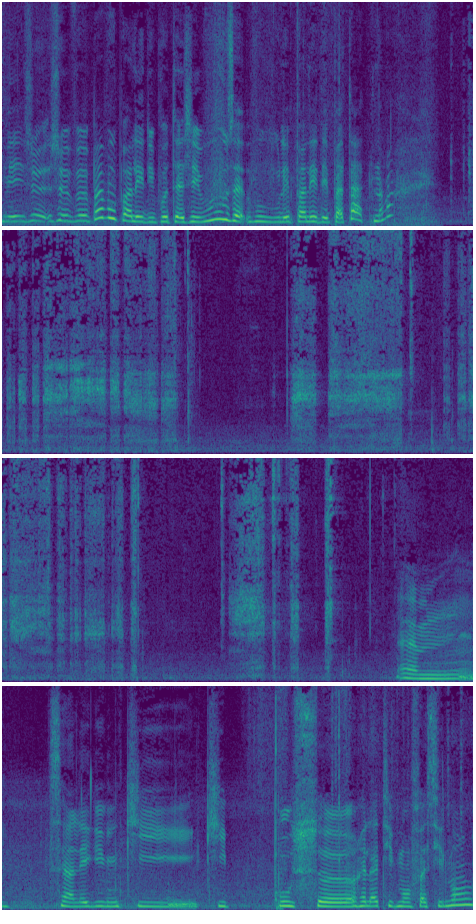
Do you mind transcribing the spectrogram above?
Mais je ne veux pas vous parler du potager. Vous, vous, voulez parler des patates, non? Euh, C'est un légume qui, qui pousse euh, relativement facilement.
